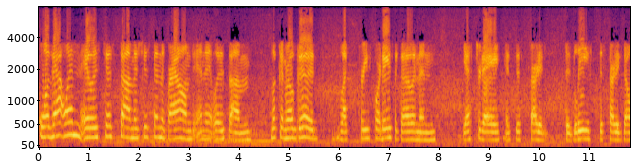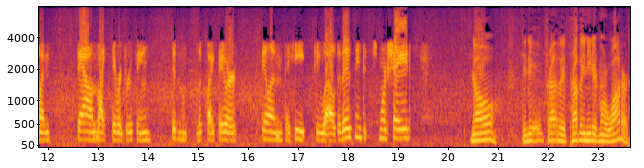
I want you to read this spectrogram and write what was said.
Well, that one it was just um, it's just in the ground, and it was um, looking real good, like three four days ago, and then yesterday. It just started, the leaves just started going down like they were drooping. Didn't look like they were feeling the heat too well. Do those need more shade? No, they need, probably probably needed more water.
